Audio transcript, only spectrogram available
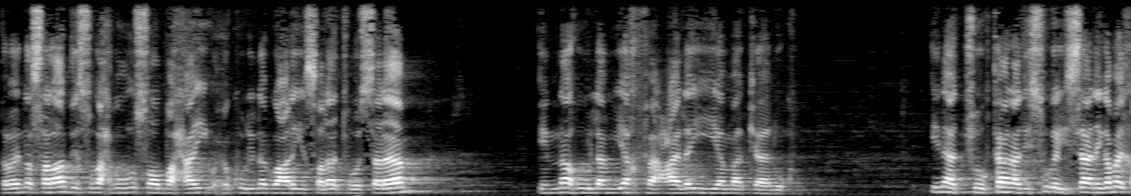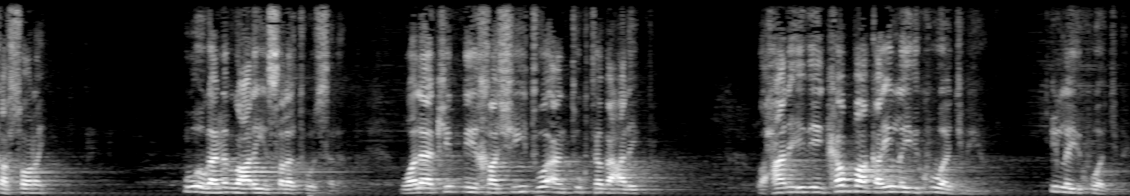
dabeedna salaadii subax buu u soo baxay wuxuu ku uhi nabigu calayhi salaatu wasalaam inahu lam yakfa calaya makaanukum. Inaad joogtaan aad isugaysaan igamay qarsoonay. Uu ogaa nabigu calayhi salaatu wasalaam walaakinii khashiitu an tuktaba calaykum waxaan idinka baqay in laydinku waajibiyo in laydinku waajibiyo.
